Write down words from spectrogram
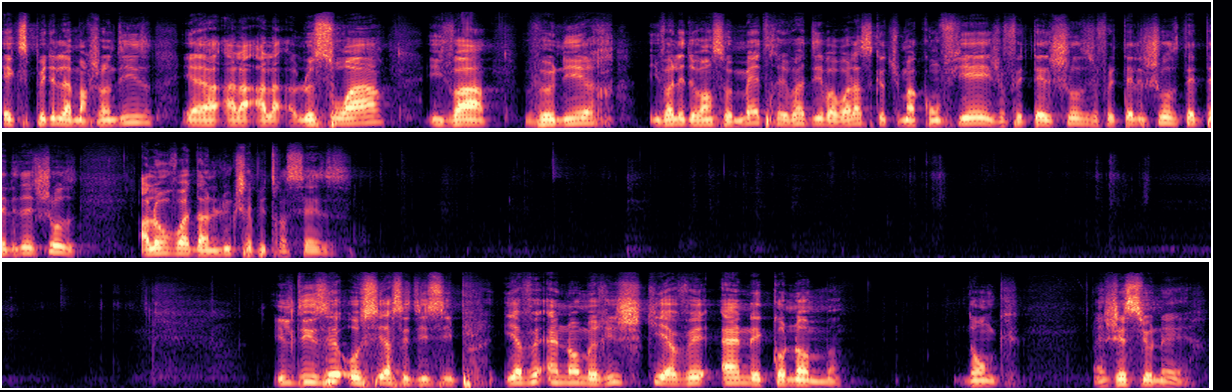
expédier la marchandise. Et le soir, il va venir, il va aller devant ce maître, il va dire, bah, voilà ce que tu m'as confié, je fais telle chose, je fais telle chose, telle, telle, telle chose. Allons voir dans Luc chapitre 16. Il disait aussi à ses disciples, il y avait un homme riche qui avait un économe, donc un gestionnaire,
